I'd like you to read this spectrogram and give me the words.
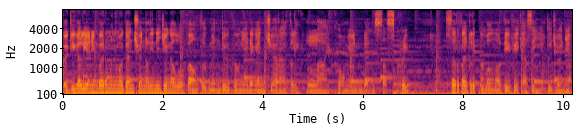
Bagi kalian yang baru menemukan channel ini, jangan lupa untuk mendukungnya dengan cara klik like, komen, dan subscribe serta klik tombol notifikasinya tujuannya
